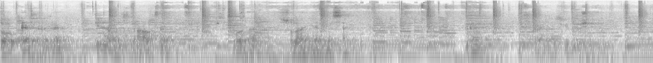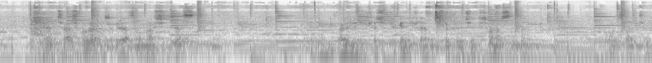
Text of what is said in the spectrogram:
soğuk bezlerle binamızın altı burada sular gelmesi ve gördüğünüz gibi bu şekilde. Yani çalışmalarımızı birazdan başlayacağız. Dediğim gibi öncelikle süpürgeliklerimiz sökülecek. Sonrasında 10 santim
